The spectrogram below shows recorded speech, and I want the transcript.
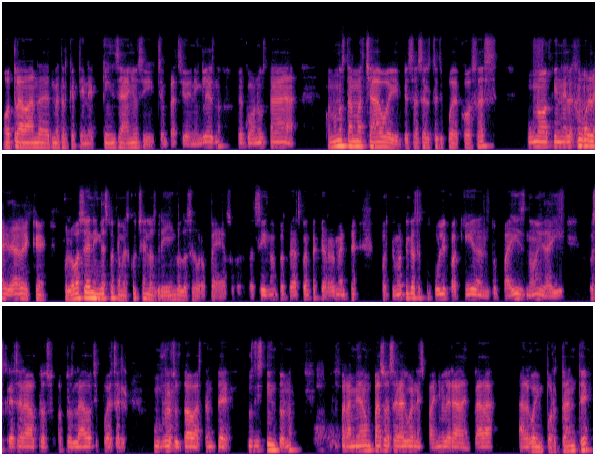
otra banda de death metal que tiene 15 años y siempre ha sido en inglés, ¿no? Pero cuando uno está cuando uno está más chavo y empieza a hacer este tipo de cosas, uno tiene como la idea de que pues lo voy a hacer en inglés para que me escuchen los gringos, los europeos, o cosas así, ¿no? Pero te das cuenta que realmente, pues primero que hacer tu público aquí en tu país, ¿no? Y de ahí, pues crecer a otros, otros lados y puede ser un resultado bastante, pues distinto, ¿no? para mí dar un paso a hacer algo en español era de entrada algo importante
